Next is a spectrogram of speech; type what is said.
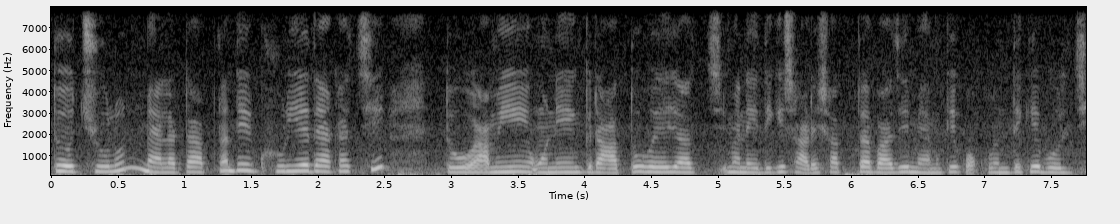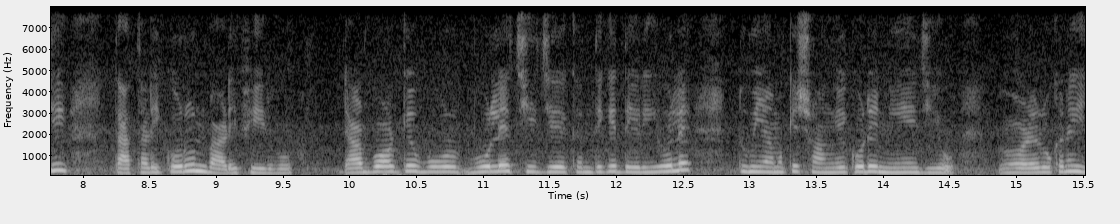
তো চলুন মেলাটা আপনাদের ঘুরিয়ে দেখাচ্ছি। তো আমি অনেক রাতও হয়ে যাচ্ছি মানে এদিকে সাড়ে সাতটা বাজে ম্যামকে কখন থেকে বলছি, তাড়াতাড়ি করুন, বাড়ি ফিরবো। তারপরকে বল- বলেছি যে এখান থেকে দেরি হলে তুমি আমাকে সঙ্গে করে নিয়ে যেও। ওর ওখানে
